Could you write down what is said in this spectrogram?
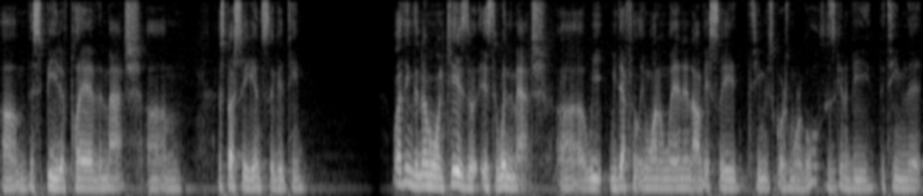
um, the speed of play of the match, um, especially against a good team. Well, I think the number one key is to, is to win the match. Uh, we, we definitely want to win, and obviously, the team who scores more goals is going to be the team that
